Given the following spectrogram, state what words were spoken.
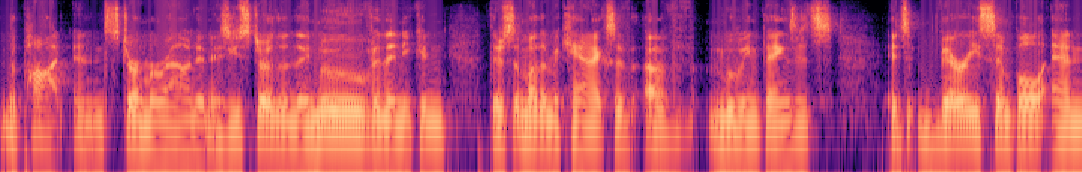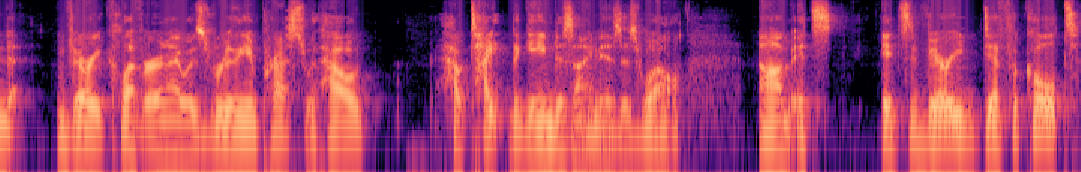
the pot and stir them around. And as you stir them, they move. And then you can. There's some other mechanics of, of moving things. It's it's very simple and very clever. And I was really impressed with how how tight the game design is as well. Um, it's it's very difficult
